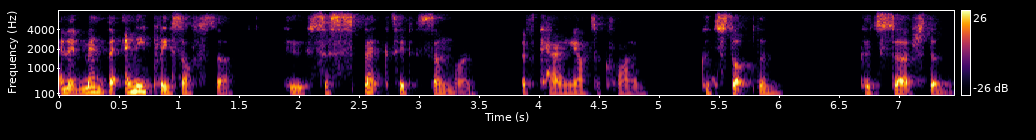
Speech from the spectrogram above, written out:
And it meant that any police officer who suspected someone of carrying out a crime could stop them, could search them,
